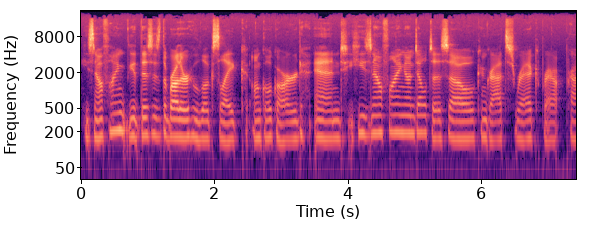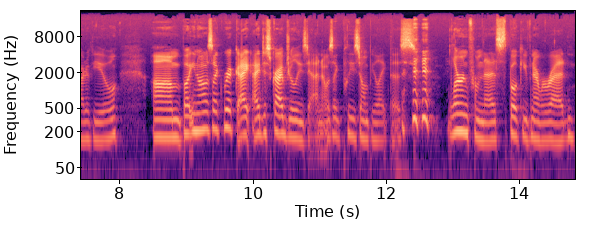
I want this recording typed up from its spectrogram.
He's now flying. This is the brother who looks like Uncle Gard, and he's now flying on Delta. So congrats, Rick. proud of you. Um, but you know, I was like, Rick, I, I described Julie's dad, and I was like, please don't be like this. Learn from this book you've never read.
